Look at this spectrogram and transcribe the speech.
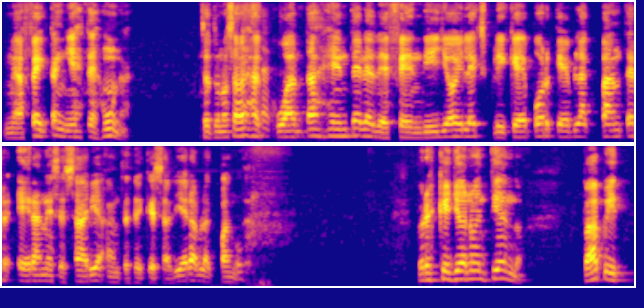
me afectan y esta es una. O sea, tú no sabes a cuánta gente le defendí yo y le expliqué por qué Black Panther era necesaria antes de que saliera Black Panther. Pero es que yo no entiendo. Papi,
